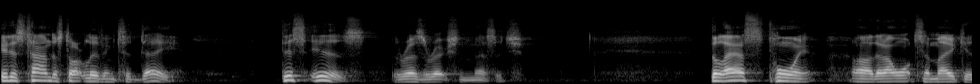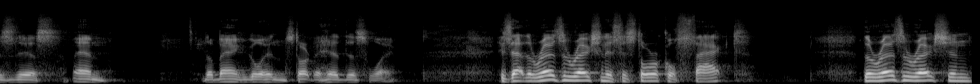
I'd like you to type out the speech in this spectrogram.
It is time to start living today. This is the resurrection message. The last point uh, that I want to make is this, and the band can go ahead and start to head this way, is that the resurrection is historical fact. The resurrection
